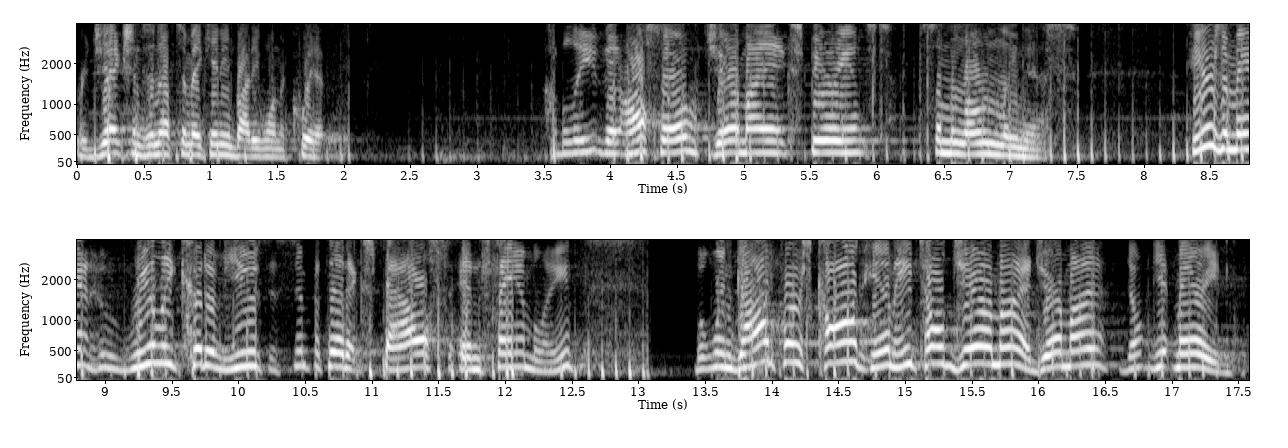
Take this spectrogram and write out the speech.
Rejection's enough to make anybody want to quit. I believe that also Jeremiah experienced some loneliness. Here's a man who really could have used a sympathetic spouse and family, but when God first called him, he told Jeremiah, Jeremiah, don't get married.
